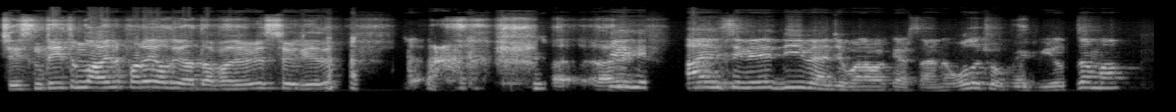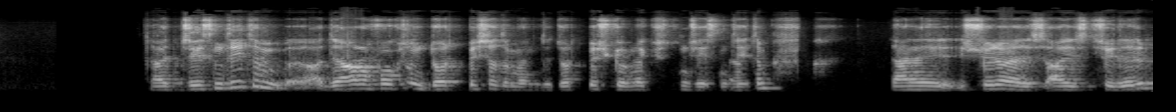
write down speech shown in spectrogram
Jason Tatum'la aynı parayı alıyor adam hani öyle söyleyelim. yani, Aynı seviyede değil bence bana bakarsan. Hani o da çok büyük bir yıldız ama ya Jason Tatum De'Aaron Fox'un 4-5 adım önünde. 4-5 gömlek üstün Jason Tatum. Yani şöyle söyleyelim.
